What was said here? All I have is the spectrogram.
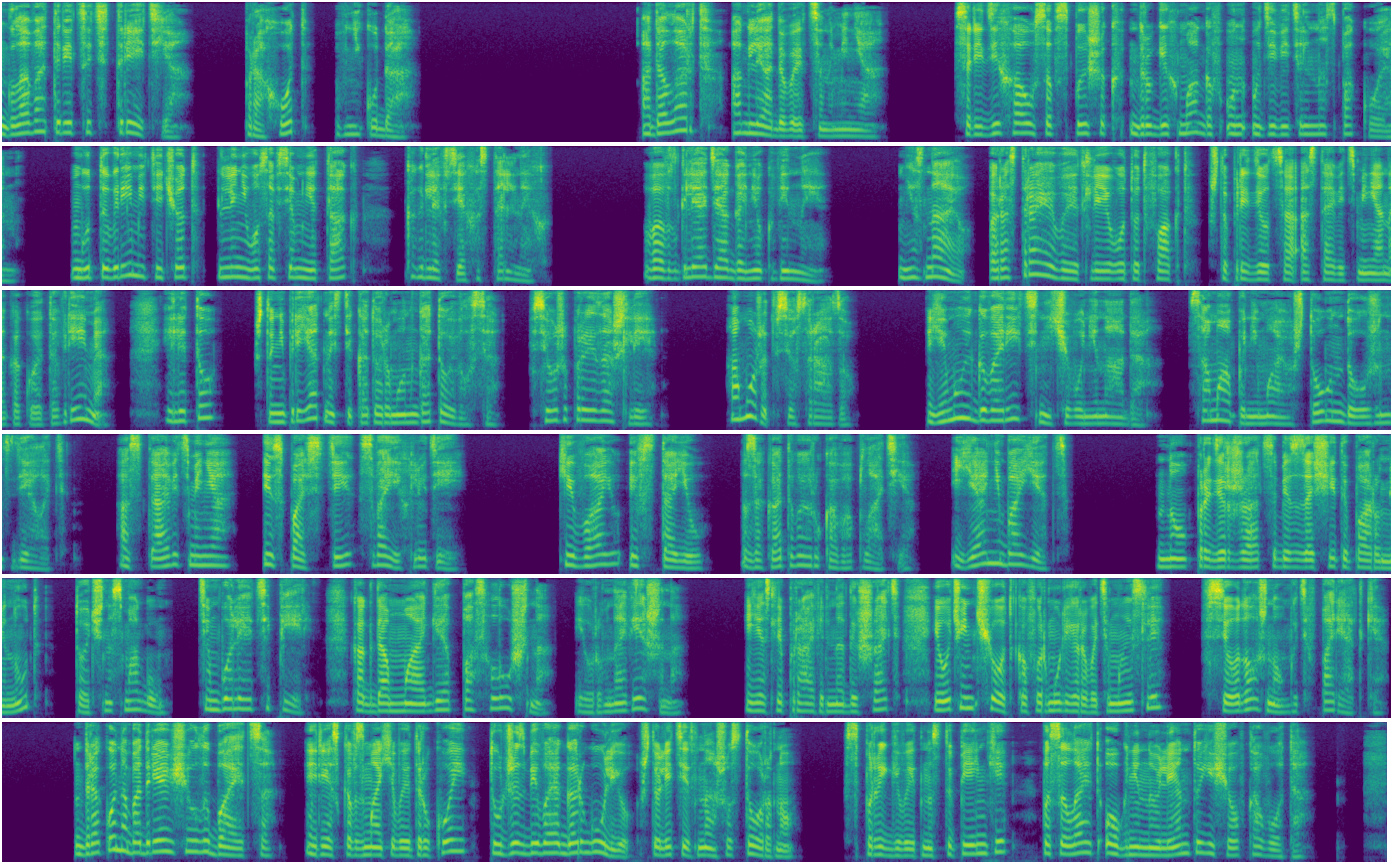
Глава 33. Проход в никуда. Адалард оглядывается на меня. Среди хаоса вспышек других магов он удивительно спокоен. Будто время течет для него совсем не так, как для всех остальных. Во взгляде огонек вины. Не знаю, расстраивает ли его тот факт, что придется оставить меня на какое-то время, или то, что неприятности, к которым он готовился, все же произошли. А может, все сразу. Ему и говорить ничего не надо. Сама понимаю, что он должен сделать. Оставить меня и спасти своих людей. Киваю и встаю, закатывая рукава платья. Я не боец. Но продержаться без защиты пару минут точно смогу. Тем более теперь, когда магия послушна и уравновешена. Если правильно дышать и очень четко формулировать мысли, все должно быть в порядке. Дракон ободряюще улыбается и резко взмахивает рукой, тут же сбивая горгулью, что летит в нашу сторону. Спрыгивает на ступеньки, посылает огненную ленту еще в кого-то.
